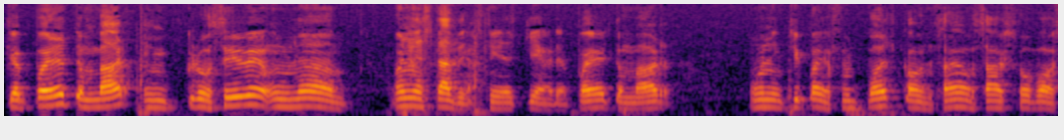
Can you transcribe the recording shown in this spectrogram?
que puede tumbar inclusive una un estadio si él quiere, puede tumbar un equipo de fútbol con solo usar su voz,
